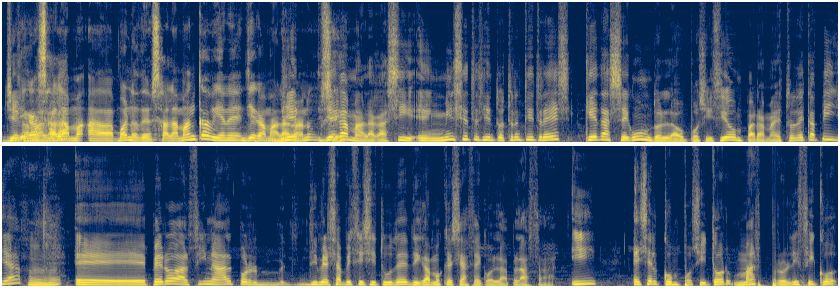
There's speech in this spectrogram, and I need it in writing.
llega, a Málaga. bueno, de Salamanca viene, llega a Málaga, ¿no? Llega a Málaga, sí. En 1733 queda segundo en la oposición para maestro de capilla, eh, pero al final, por diversas vicisitudes, digamos que se hace con la plaza y es el compositor más prolífico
